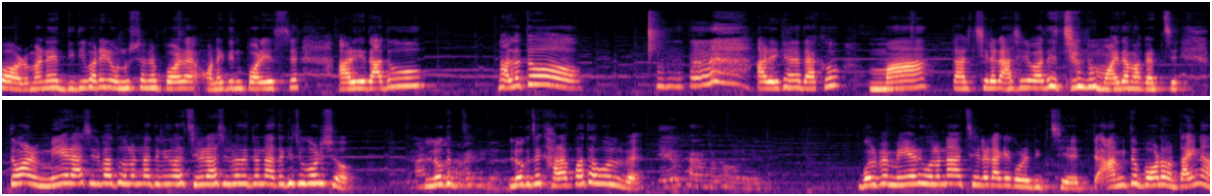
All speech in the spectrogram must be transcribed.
পর মানে দিদি বাড়ির অনুষ্ঠানের পর অনেক দিন পরে এসছে। আর এই দাদু ভালো তো? আর এখানে দেখো মা তার ছেলের আশীর্বাদের জন্য ময়দা মাখাচ্ছে। তোমার মেয়ের আশীর্বাদ হলো না তুমি তোমার ছেলের আশীর্বাদের জন্য এত কিছু করছ? লোক লোক যে খারাপ কথা বলবে। বলবে মেয়ের হলো না ছেলের আগে করে দিচ্ছে। আমি তো বড় তাই না?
